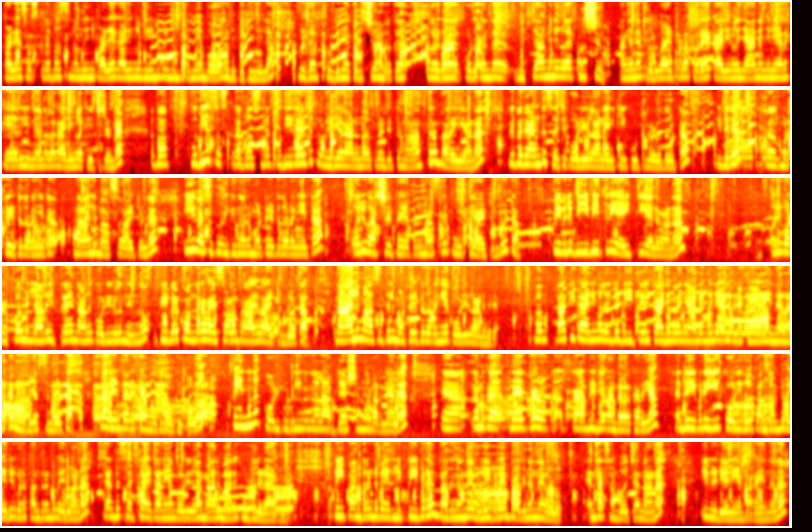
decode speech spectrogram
പഴയ സബ്സ്ക്രൈബേഴ്സിനൊന്നും ഇനി പഴയ കാര്യങ്ങൾ വീണ്ടും വീണ്ടും പറഞ്ഞ് ഞാൻ ബോറടിപ്പിക്കുന്നില്ല. ഇവരുടെ ഫുഡിനെ കുറിച്ചും ഇവർക്ക് ഇവരുടെ കൊടുക്കേണ്ട വിറ്റാമിനുകളെ കുറിച്ചും അങ്ങനെ പൊതുവായിട്ടുള്ള കുറേ കാര്യങ്ങൾ ഞാൻ എങ്ങനെയാണ് കെയർ ചെയ്യുന്നതെന്നുള്ള കാര്യങ്ങളൊക്കെ ഇട്ടിട്ടുണ്ട്. അപ്പോൾ പുതിയ സബ്സ്ക്രൈബേഴ്സിന് പുതിയതായിട്ട് ഇപ്പോൾ വീഡിയോ കാണുന്നവർക്ക് വേണ്ടിയിട്ട് മാത്രം പറയുകയാണ്. ഇതിപ്പോൾ രണ്ട് സെറ്റ് കോഴികളാണ് എനിക്ക് ഈ കൂട്ടിലുള്ളത് കേട്ടോ. ഇവർ മുട്ടയിട്ട് തുടങ്ങിയിട്ട് നാല് മാസമായിട്ടുണ്ട്. ഈ വശത്ത് നിൽക്കുന്നവർ മുട്ടയിട്ട് തുടങ്ങിയിട്ട് ഒരു വർഷം ഇപ്പോൾ ഏപ്രിൽ മാസത്തിൽ പൂർത്തിയായിട്ടുണ്ട് കേട്ടോ. അപ്പോൾ ഇവർ ബി ബി ത്രീ എയ്റ്റി ഇനമാണ് ഒരു കുഴപ്പമില്ലാതെ ഇത്രയും നാൾ കോഴികൾ നിന്നു. ഇപ്പം ഇവർക്ക് ഒന്നര വയസ്സോളം പ്രായമായിട്ടുണ്ട് കേട്ടോ. നാല് മാസത്തിൽ മുട്ടയിട്ട് തുടങ്ങിയ കോഴികളാണ് ഇവർ അപ്പം ബാക്കി കാര്യങ്ങൾ എന്റെ ഡീറ്റെയിൽ കാര്യങ്ങൾ ഞാൻ എങ്ങനെയാണ് ഇവരെ കെയർ ചെയ്യുന്നതെന്നൊക്കെ വീഡിയോസ് ഉണ്ട് കേട്ടോ. അറിയേണ്ടവരൊക്കെ അങ്ങോട്ട് നോക്കിക്കോളൂ. അപ്പൊ ഇന്ന് കോഴിക്കോട്ടിൽ നിന്നുള്ള അപ്ഡേഷൻ എന്ന് പറഞ്ഞാൽ നമുക്ക് നേരത്തെ വീഡിയോ കണ്ടവർക്കറിയാം. എന്റെ ഇവിടെ ഈ കോഴികൾ പന്ത്രണ്ട് പേരും ഇവിടെ പന്ത്രണ്ട് പേരുമാണ്. രണ്ട് സെറ്റായിട്ടാണ് ഞാൻ കോഴികളെ മാറി മാറി കൂട്ടിലിടാറുള്ളത്. അപ്പൊ ഈ പന്ത്രണ്ട് പേരിൽ ഇപ്പൊ ഇവിടെയും പതിനൊന്നേ ഉള്ളൂ ഇവിടെയും പതിനൊന്നേ ഉള്ളൂ. എന്താ സംഭവിച്ചതെന്നാണ് ഈ വീഡിയോയിൽ ഞാൻ പറയുന്നത്.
